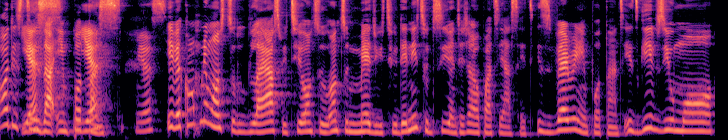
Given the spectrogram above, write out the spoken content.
All these yes, things are important. Yes, yes. If a company wants to liaise with you, want to want to merge with you, they need to see your intellectual property asset. It's very important. It gives you more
